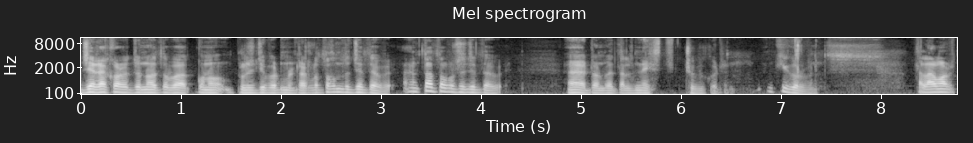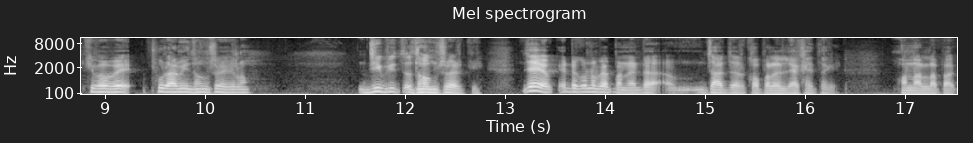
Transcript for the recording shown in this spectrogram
জেরা করার জন্য হয়তো বা কোনো পুলিশ ডিপার্টমেন্ট ডাকলো তখন তো যেতে হবে। আমি, তা তো অবশ্যই যেতে হবে। হ্যাঁ ডন ভাই তাহলে নেক্সট ছবি করেন। কী করবেন? তাহলে আমার কীভাবে পুরো আমি ধ্বংস হয়ে গেলাম? জীবিত ধ্বংস আর কি। যাই হোক এটা কোনো ব্যাপার না এটা যার যার কপালে লেখাই থাকে। মন আল্লাহ পাক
